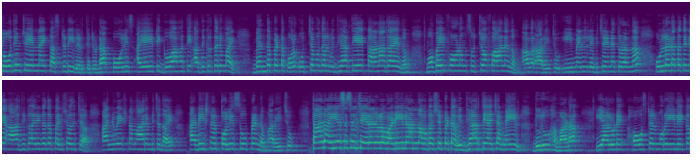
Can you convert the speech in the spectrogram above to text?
ചോദ്യം ചെയ്യലിനായി കസ്റ്റഡിയിലെടുത്തിട്ടുണ്ട്. Police I I T Guwahati അധികൃതരുമായി ബന്ധപ്പെട്ടപ്പോൾ ഉച്ച മുതൽ വിദ്യാർത്ഥിയെ കാണാതായെന്നും മൊബൈൽ ഫോണും സ്വിച്ച് ഓഫ് ആണെന്നും അവർ അറിയിച്ചു. ഇമെയിൽ ലഭിച്ചതിനെ തുടർന്ന് ഉള്ളടക്കത്തിന്റെ ആധികാരികത പരിശോധിച്ച് അന്വേഷണം ആരംഭിച്ചതായി അഡീഷണൽ പോലീസ് സൂപ്രണ്ടും അറിയിച്ചു. താൻ ഐ എസ് എസിൽ ചേരാനുള്ള വഴിയിലാണെന്ന് അവകാശപ്പെട്ട വിദ്യാർത്ഥി അയച്ച മെയിൽ ദുരൂഹമാണ്. ഇയാളുടെ ഹോസ്റ്റൽ മുറിയിലേക്ക്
